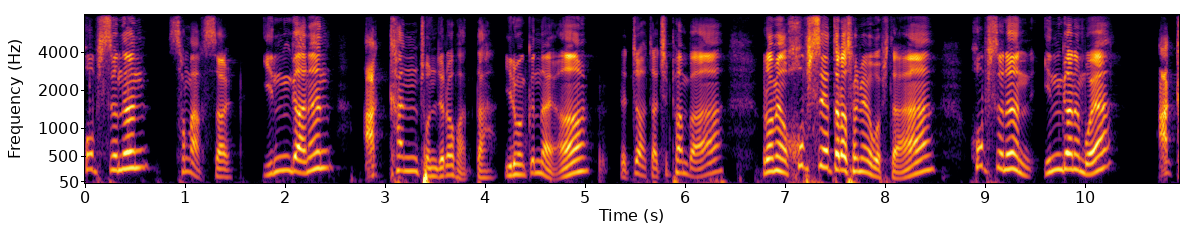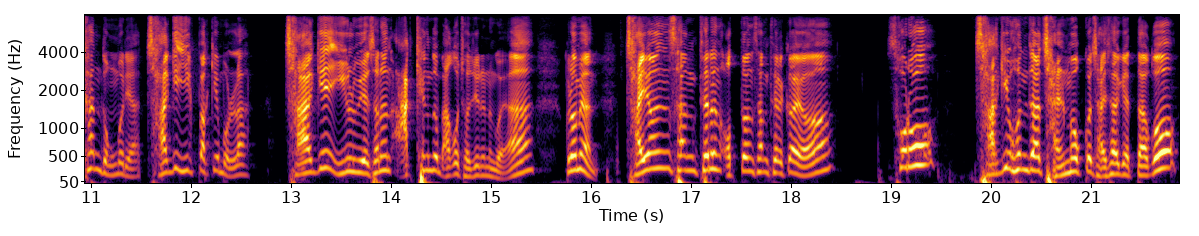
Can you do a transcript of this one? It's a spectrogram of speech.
홉스는 성악설, 인간은 악한 존재로 봤다. 이러면 끝나요. 됐죠? 자, 봐. 그러면 홉스에 따라 설명해 봅시다. 홉스는 인간은 뭐야? 악한 동물이야. 자기 이익밖에 몰라. 자기 이익을 위해서는 악행도 마구 저지르는 거야. 그러면 자연 상태는 어떤 상태일까요? 서로 자기 혼자 잘 먹고 잘 살겠다고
